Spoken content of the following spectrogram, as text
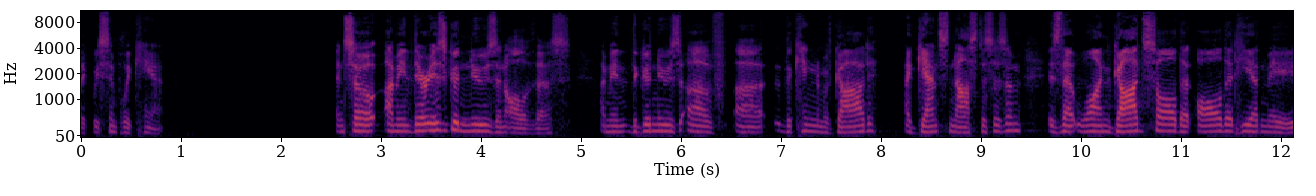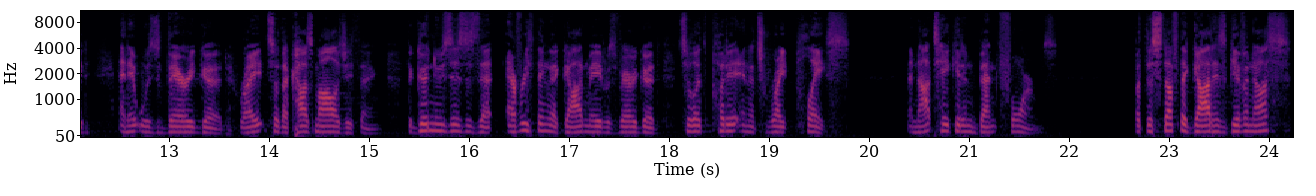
Like, we simply can't. And so, I mean, there is good news in all of this. I mean, the good news of uh, the kingdom of God against Gnosticism is that one, God saw that all that he had made, and it was very good, right? So the cosmology thing. The good news is, is that everything that God made was very good. So let's put it in its right place and not take it in bent forms. But the stuff that God has given us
